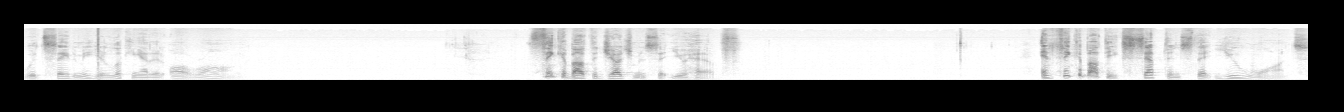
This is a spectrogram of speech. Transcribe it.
would say to me, You're looking at it all wrong. Think about the judgments that you have. And think about the acceptance that you want.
